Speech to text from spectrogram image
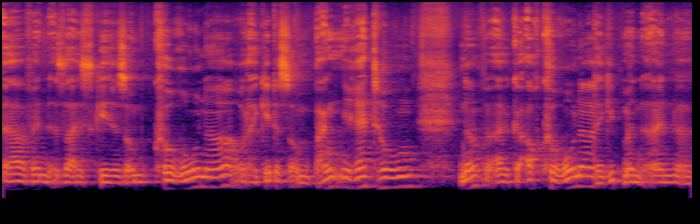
äh, wenn sei es geht es um Corona oder geht es um Bankenrettung, ne? Äh, auch Corona, da gibt man einen äh,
